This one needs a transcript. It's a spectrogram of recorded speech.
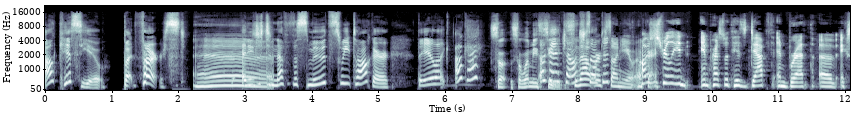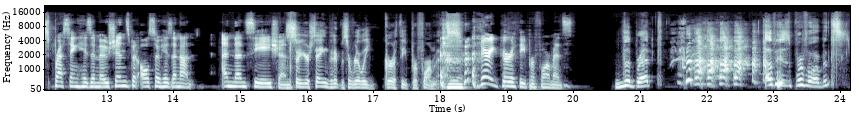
I'll kiss you, but first. And he's just uh. enough of a smooth, sweet talker that you're like, "Okay, So, so let me okay, see. challenge so that accepted." works on you. Okay. I was just really impressed with his depth and breadth of expressing his emotions, but also his enun- enunciation. So you're saying that it was a really girthy performance? Very girthy performance. the breadth of his performance.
